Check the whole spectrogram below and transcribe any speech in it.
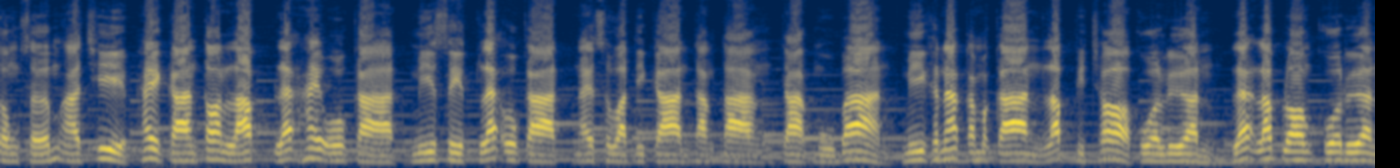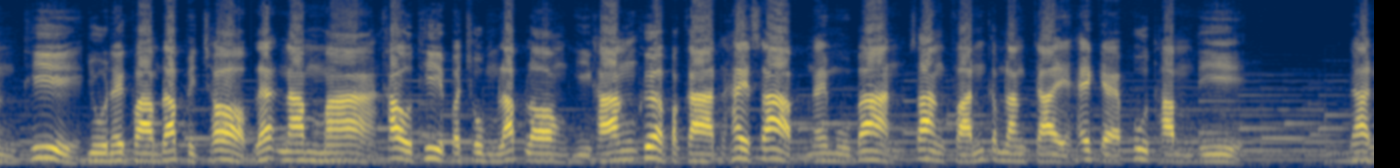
ส่งเสริมอาชีพให้การต้อนรับและให้โอกาส มีสิทธิ์และโอกาสในสวัสดิการต่างๆ จากหมู่บ้าน มีคณะกรรมการรับผิดชอบครัวเรือน และรับรองครัวเรือนที่อยู่ในความรับผิดชอบ และนำมาเข้าที่ประชุมรับรองอีกครั้ง เพื่อประกาศให้ทราบในหมู่บ้าน สร้างฝันกำลังใจให้แก่ผู้ทำดีด้าน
